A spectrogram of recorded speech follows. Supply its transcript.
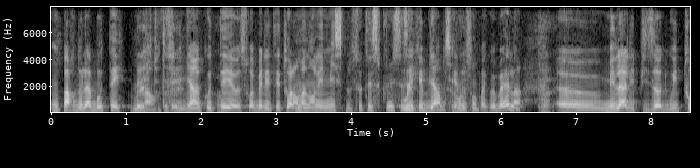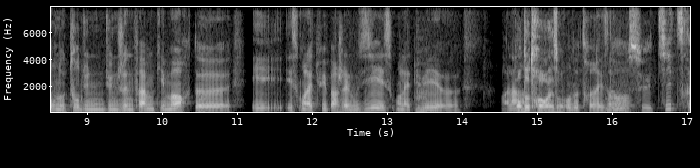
on part de la beauté. Oui, Hein, tout à c'est- fait. Il y a un côté euh, sois belle et tais-toi. Alors maintenant, les Miss ne se taisent plus, c'est Oui, ça qui est bien, parce qu'elles ne sont pas que belles. Ouais. Euh, mais là, l'épisode, oui, tourne autour d'une d'une jeune femme qui est morte. euh, et est-ce qu'on l'a tuée par jalousie? Est-ce qu'on l'a tuée euh, voilà, Mm. Pour d'autres raisons. pour d'autres raisons Dans ce titre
